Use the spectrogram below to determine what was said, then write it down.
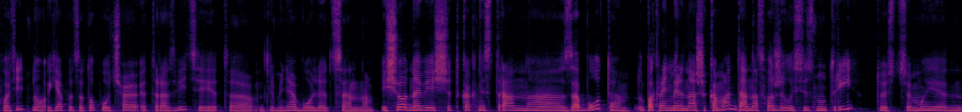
платить, но я зато получаю это развитие, и это для меня более ценно. Еще одна вещь, это, как ни странно, забота. Ну, по крайней мере, наша команда, она сложилась изнутри, то есть мы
